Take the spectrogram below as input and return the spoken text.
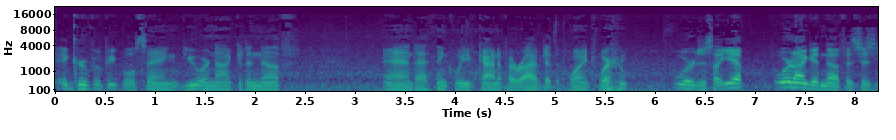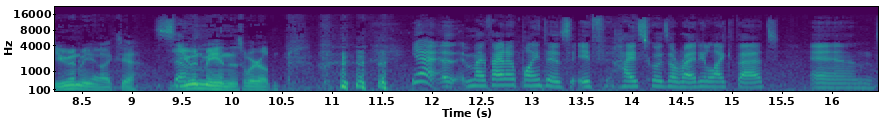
a group of people saying you are not good enough. And I think we've kind of arrived at the point where we're just like, yep, we're not good enough. It's just you and me, Alexia. So- you and me in this world. Yeah, uh, my final point is if high school is already like that and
